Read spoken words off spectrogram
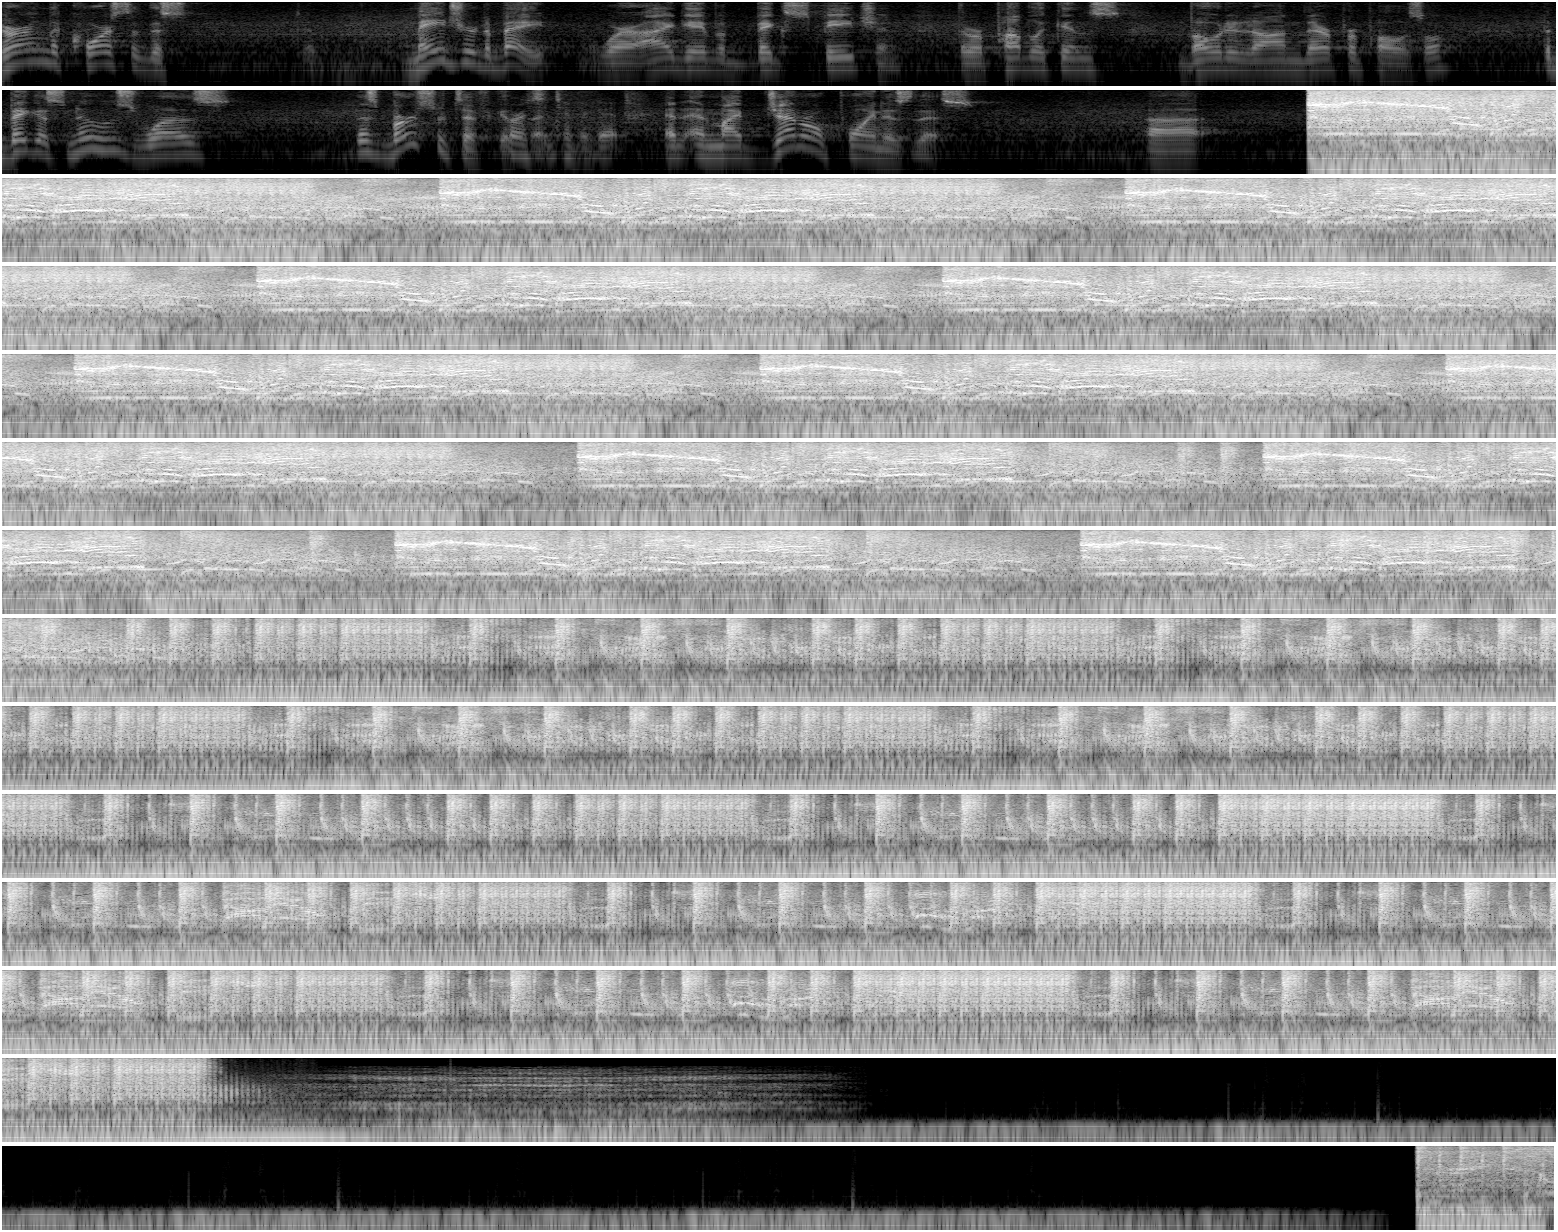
during the course of this major debate, where I gave a big speech and the Republicans voted on their proposal, the biggest news was this birth certificate. Birth thing. certificate. And, and my general point is this. Uh,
